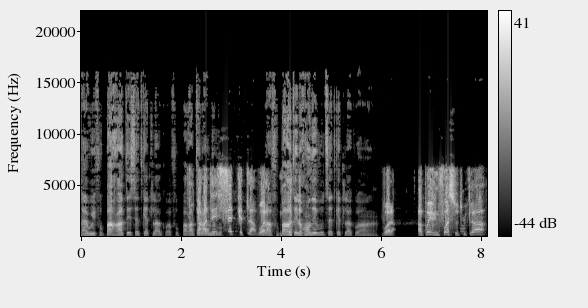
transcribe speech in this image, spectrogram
Ah oui, faut pas rater cette quête là, quoi. Faut pas Faut rater pas rater cette quête-là. Voilà, Ah, faut pas rater le rendez-vous de cette quête là, quoi. voilà. Après, une fois ce truc-là,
